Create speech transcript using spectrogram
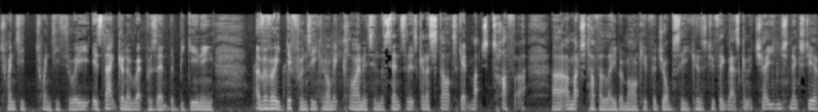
2023, is that going to represent the beginning of a very different economic climate in the sense that it's going to start to get much tougher, uh, a much tougher labour market for job seekers? Do you think that's going to change next year?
